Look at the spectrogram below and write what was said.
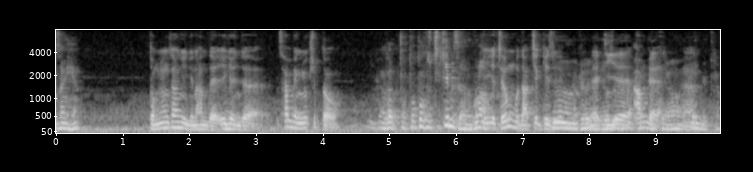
동영상이에요? 동영상이긴 한데 이게 이제 360도 아까 똑똑똑 찍히면서 하는구나. 이게 전부 다 찍히지 어, 그래. 내 요즘 뒤에 앞에. 어, 예. 그런 거 있더라.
